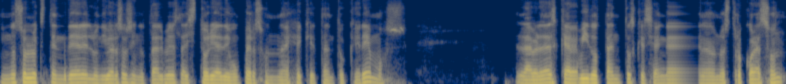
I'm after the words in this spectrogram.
no solo extender el universo, sino tal vez la historia de un personaje que tanto queremos. La verdad es que ha habido tantos que se han ganado nuestro corazón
